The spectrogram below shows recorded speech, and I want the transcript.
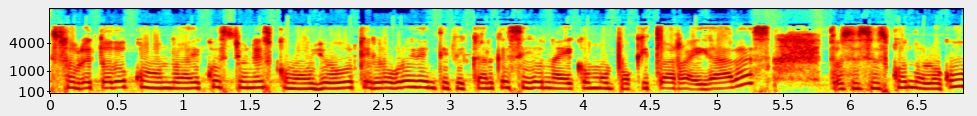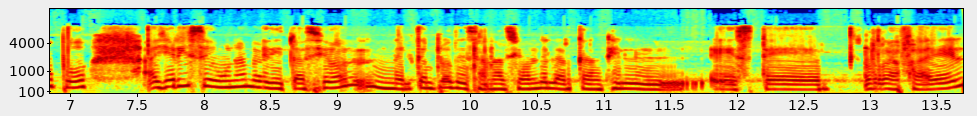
sobre todo cuando hay cuestiones como yo que logro identificar que siguen ahí como un poquito arraigadas, entonces es cuando lo ocupo. Ayer hice una meditación en el templo de sanación del arcángel este Rafael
